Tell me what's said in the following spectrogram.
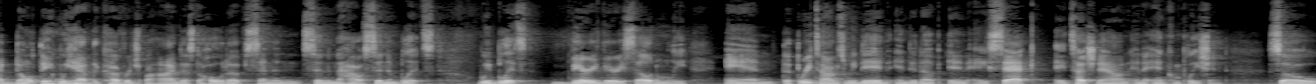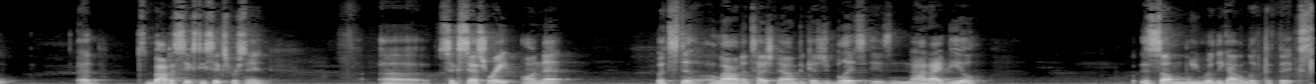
I don't think we have the coverage behind us to hold up sending sending the house, sending blitz. We blitzed very, very seldomly, and the three times we did ended up in a sack, a touchdown, and an incompletion. So it's about a 66% uh, success rate on that. But still, allowing a touchdown because you blitz is not ideal. It's something we really got to look to fix.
